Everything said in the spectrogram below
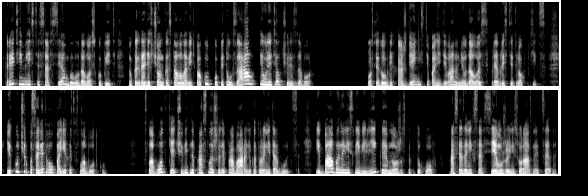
В третьем месте совсем было удалось купить, но когда девчонка стала ловить покупку, петух заорал и улетел через забор. После долгих хождений Степаниде Ивановне удалось приобрести трех птиц, и кучер посоветовал поехать в Слободку. В Слободке, очевидно, прослышали про барыню, которая не торгуется, и бабы нанесли великое множество петухов, прося за них совсем уже несуразные цены.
